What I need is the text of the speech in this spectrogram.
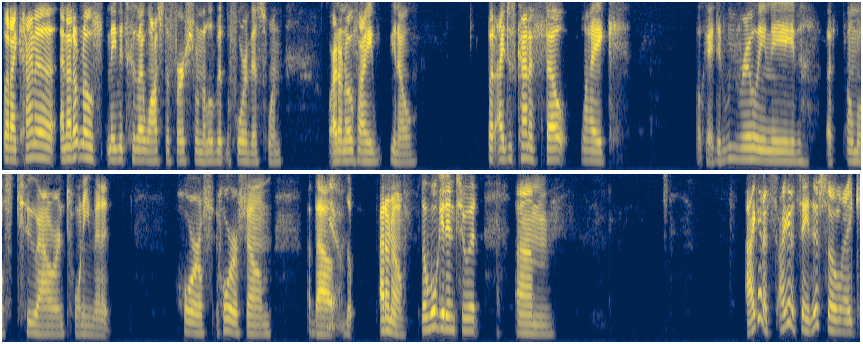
but I kind of, and I don't know if maybe it's because I watched the first one a little bit before this one, or I don't know if I, you know, but I just kind of felt like, okay, did we really need a almost two hour and 20 minute horror horror film about Yeah. the I don't know, but we'll get into it. Um I gotta I gotta say this though, like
